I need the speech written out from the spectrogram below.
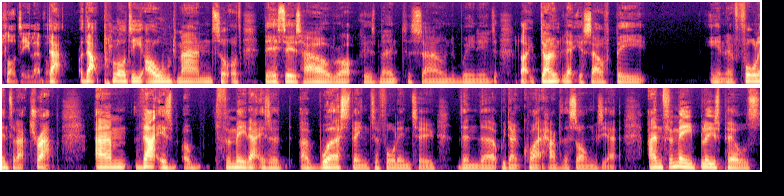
Ploddy level. that that ploddy old man sort of this is how rock is meant to sound and we need to, like don't let yourself be you know fall into that trap. Um that is a, for me that is a, a worse thing to fall into than the we don't quite have the songs yet. And for me blues pills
